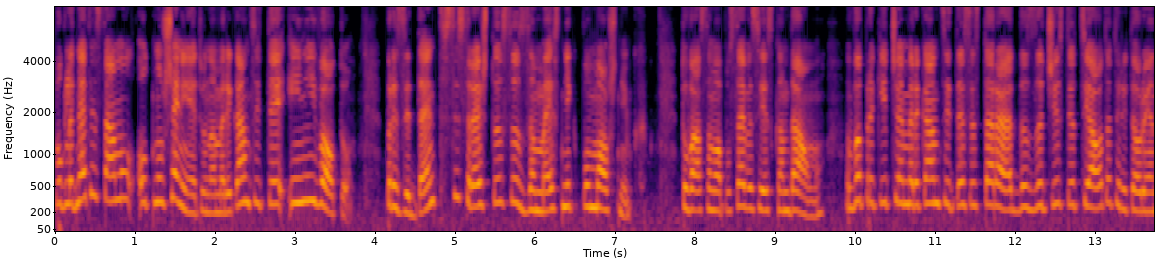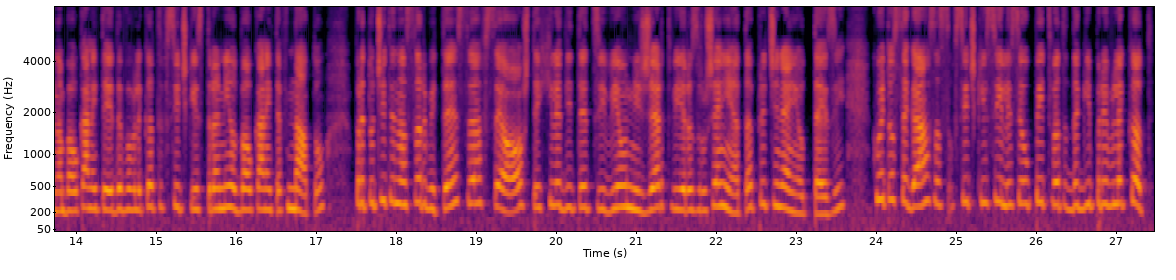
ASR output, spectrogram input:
Погледнете само отношението на американците и нивото. Президент се среща с заместник помощник. Това само по себе си е скандално. Въпреки, че американците се стараят да зачистят цялата територия на Балканите и да въвлекат всички страни от Балканите в НАТО, пред очите на сърбите са все още хилядите цивилни жертви и разрушенията, причинени от тези, които сега с всички сили се опитват да ги привлекат,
